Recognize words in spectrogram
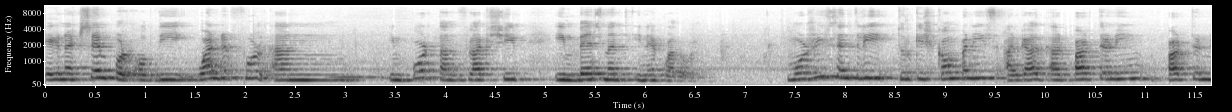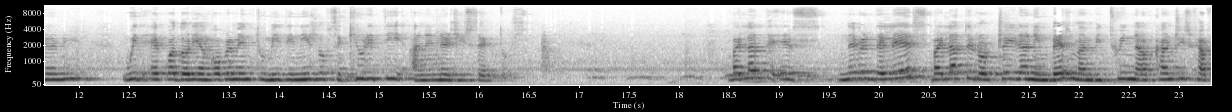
an example of the wonderful and important flagship investment in Ecuador. More recently, Turkish companies are, are partnering, partnering with Ecuadorian government to meet the needs of security and energy sectors. Bilat- is- Nevertheless, bilateral trade and investment between our countries have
